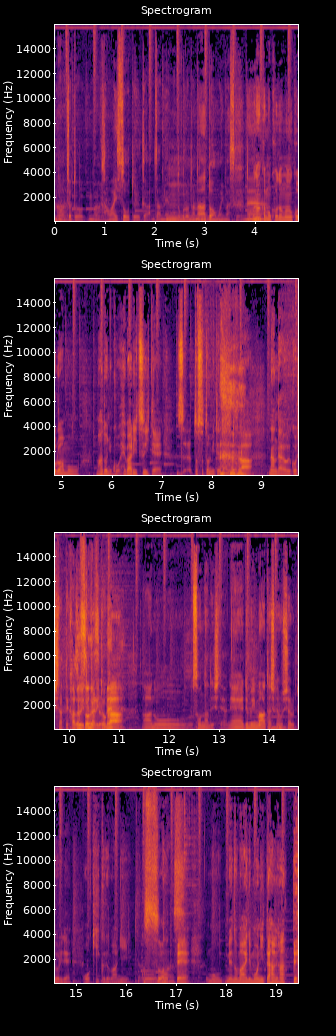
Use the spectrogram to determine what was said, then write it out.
のははいちょっとまあかわいそうというか残念なところだなとは思いますけどね。僕なんかも子供の頃はもう窓にこうへばりついてずっと外見てたりとか なんだよ追い越したって数えてたりとか、あのーそんなんでしたよね。でも今は確かにおっしゃる通りで、大きい車にこそう乗ってもう目の前にモニターがあって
